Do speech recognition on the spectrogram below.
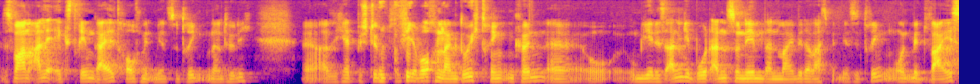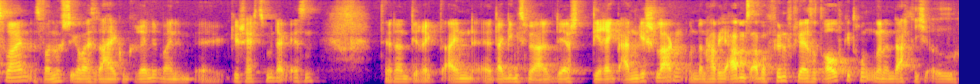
das waren alle extrem geil drauf, mit mir zu trinken natürlich. Äh, also ich hätte bestimmt vier Wochen lang durchtrinken können, äh, um jedes Angebot anzunehmen, dann mal wieder was mit mir zu trinken. Und mit Weißwein, das war lustigerweise der Heiko Grelle bei einem äh, Geschäftsmittagessen der dann direkt ein, äh, da ging es mir, der ist direkt angeschlagen und dann habe ich abends aber fünf Gläser drauf getrunken und dann dachte ich, oh.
